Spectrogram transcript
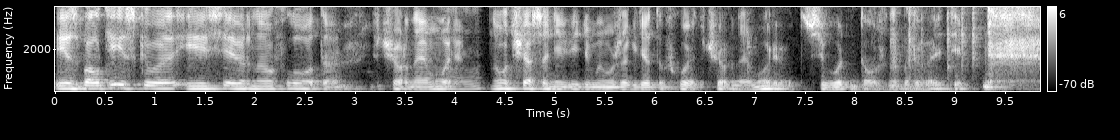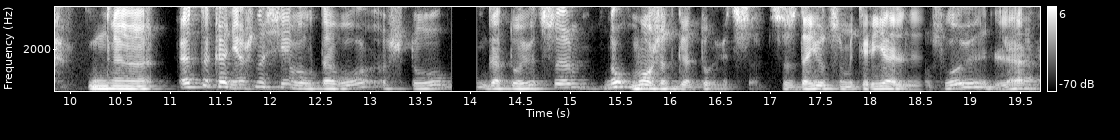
из Балтийского и Северного флота в Черное море. Ну вот сейчас они, видимо, уже где-то входят в Черное море. Вот сегодня должны были войти. Это, конечно, символ того, что готовится, ну, может готовиться, создаются материальные условия для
